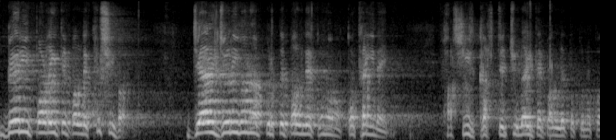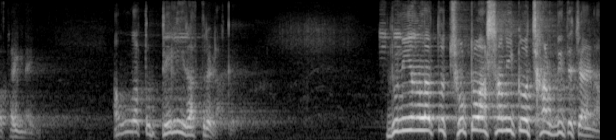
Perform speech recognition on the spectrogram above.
বেরি পড়াইতে পারলে খুশি হয়। জেল জরিমানা করতে পারলে কোনো কথাই নেই। ফাঁসির কাস্টে চুলাইতে পারলে তো কোনো কথাই নেই। আল্লাহ তো ডেলি রাত্রে ডাকে। দুনিয়ালা তো ছোট আসামিকেও ছাড় দিতে চায় না।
